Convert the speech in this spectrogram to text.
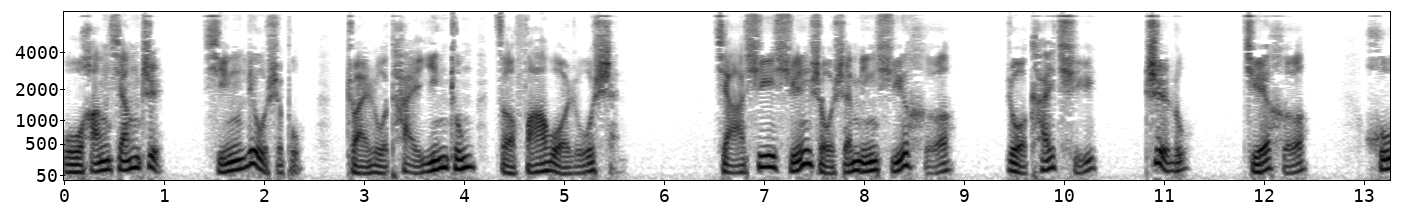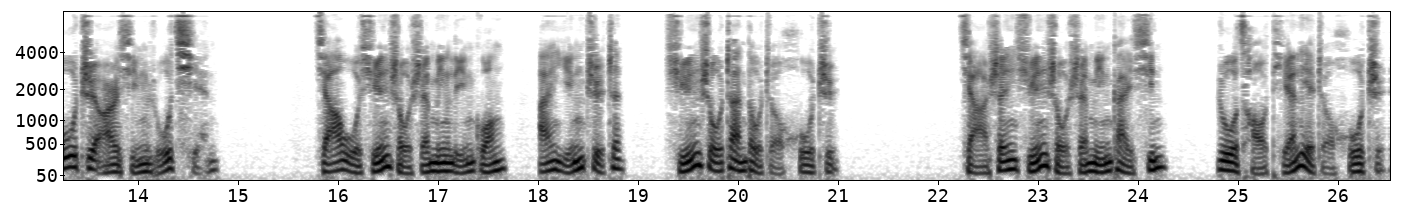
五行相至，行六十步。转入太阴中，则发卧如神。甲戌巡守神明徐和，若开渠、至路、绝河，呼之而行如前。甲午巡守神明灵光，安营治阵，巡守战斗者呼之。甲申巡守神明盖心，入草田猎者呼之。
